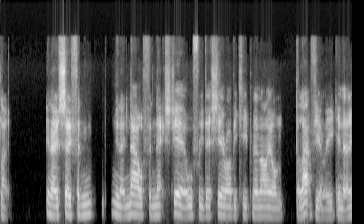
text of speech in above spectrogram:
like you know, so for you know now for next year, all through this year, I'll be keeping an eye on the Latvian league. You know,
